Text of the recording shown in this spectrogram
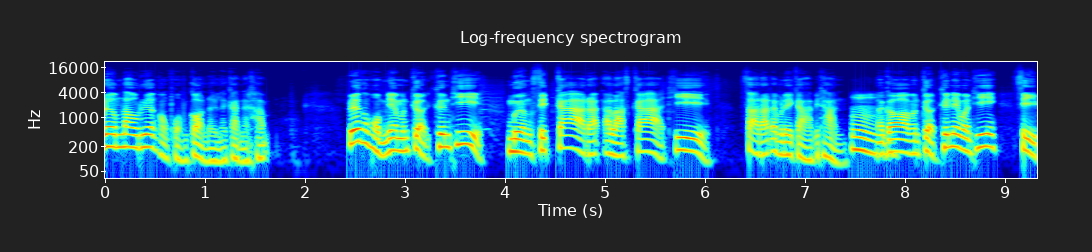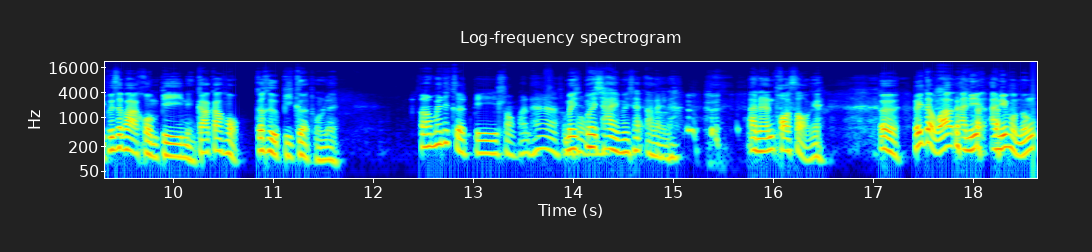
เริ่มเล่าเรื่องของผมก่อนเลยแล้วกันนะครับ เรื่องของผมเนี่ยมันเกิดขึ้นที่เมืองซิดการัฐ阿拉สกาที่ สหรัฐอเมริกาพี่ทันอืมแล้วก็มันเกิดขึ้นในวันที่ 4 พฤษภาคมปี 1996 ก็คือปีเกิดผมเลยเอ้าไม่ได้เกิดปี 2005ไม่ไม่ใช่ไม่ใช่อะไรนะ อันนั้นพอสองไงเออเฮ้ยแต่ว่าอันนี้อันนี้ผมต้อง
